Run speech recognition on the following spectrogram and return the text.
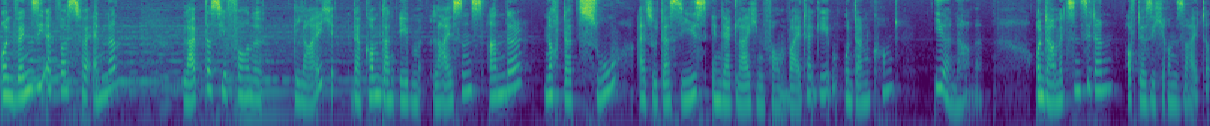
Und wenn Sie etwas verändern, bleibt das hier vorne gleich. Da kommt dann eben License Under noch dazu, also dass Sie es in der gleichen Form weitergeben und dann kommt Ihr Name. Und damit sind Sie dann auf der sicheren Seite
